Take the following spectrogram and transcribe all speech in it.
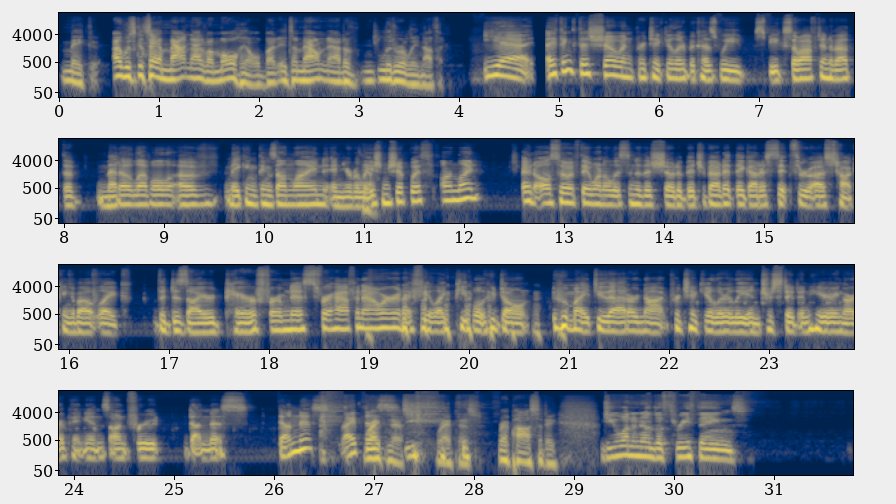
make. I was gonna say a mountain out of a molehill, but it's a mountain out of literally nothing. Yeah, I think this show in particular, because we speak so often about the meta level of making things online and your relationship with online. And also, if they want to listen to this show to bitch about it, they got to sit through us talking about like the desired pear firmness for half an hour. And I feel like people who don't, who might do that, are not particularly interested in hearing our opinions on fruit doneness. Doneness? Ripeness? Ripeness, ripeness, riposity. Do you want to know the three things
